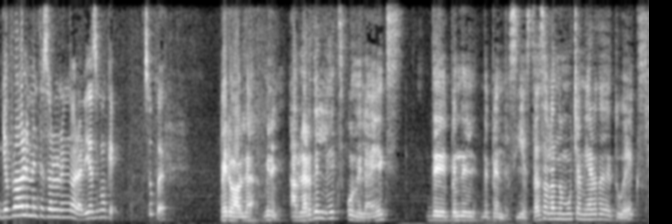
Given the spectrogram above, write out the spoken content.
yo probablemente solo lo ignoraría, así como que, súper. Pero habla, miren, hablar del ex o de la ex depende, depende. Si estás hablando mucha mierda de tu ex,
